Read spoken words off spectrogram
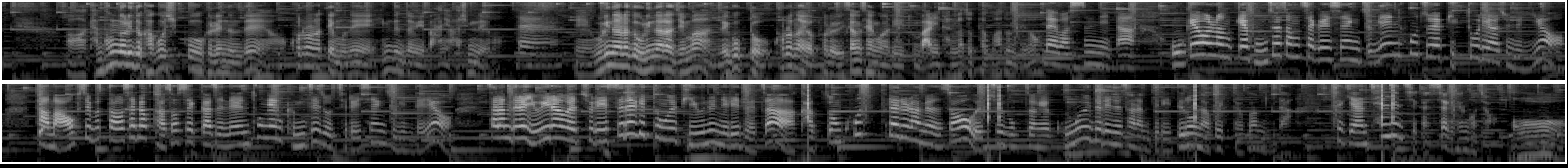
아, 단풍놀이도 가고 싶고 그랬는데 어, 코로나 때문에 힘든 점이 많이 아쉽네요. 네. 예, 우리나라도 우리나라지만 외국도 코로나 여파로 일상생활이 좀 많이 달라졌다고 하던데요. 네 맞습니다 5개월 넘게 봉쇄 정책을 시행 중인 호주의 빅토리아주는요 밤 9시부터 새벽 5시까지는 통행 금지 조치를 시행 중인데요. 사람들의 유일한 외출이 쓰레기통을 비우는 일이 되자 각종 코스프레를 하면서 외출 복장에 공을 들이는 사람들이 늘어나고 있다고 합니다. 특이한 챌린지가 시작이 된 거죠. 어,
